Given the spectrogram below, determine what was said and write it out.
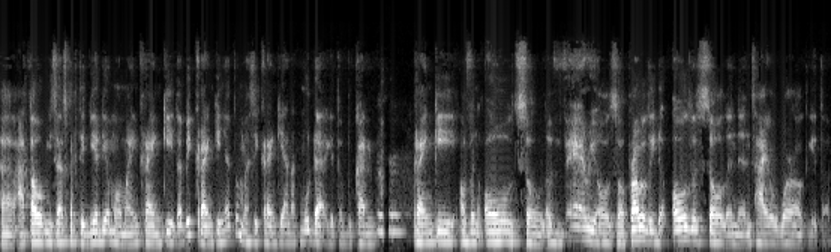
uh, atau misalnya seperti dia dia mau main cranky tapi cranky-nya tuh masih cranky anak muda gitu bukan mm-hmm. cranky of an old soul a very old soul probably the oldest soul in the entire world gitu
